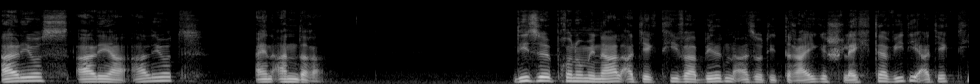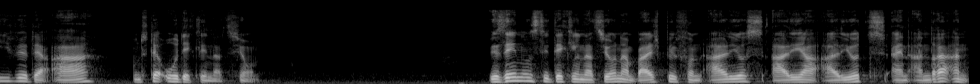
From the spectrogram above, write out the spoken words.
Alius, alia, aliut, ein anderer. Diese Pronominaladjektiva bilden also die drei Geschlechter wie die Adjektive der A- und der O-Deklination. Wir sehen uns die Deklination am Beispiel von alius, alia, aliut, ein anderer an.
